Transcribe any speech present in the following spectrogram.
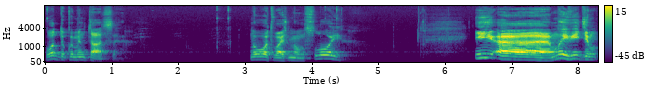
вот документация. Ну вот возьмем слой. И э, мы видим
